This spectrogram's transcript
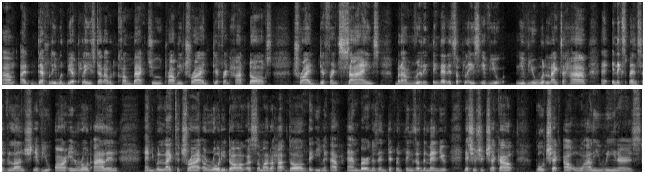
Um, I definitely would be a place that I would come back to, probably try different hot dogs, try different sides. But I really think that it's a place if you if you would like to have an inexpensive lunch, if you are in Rhode Island and you would like to try a Rhody dog or some other hot dog, they even have hamburgers and different things of the menu that you should check out. Go check out Wally Wieners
